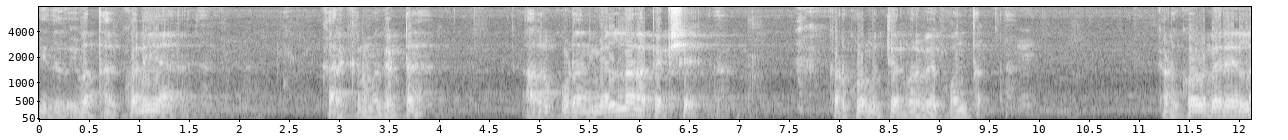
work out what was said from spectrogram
ಇದು ಇವತ್ತು ಕೊನೆಯ ಕಾರ್ಯಕ್ರಮ ಘಟ್ಟ. ಆದರೂ ಕೂಡ ನಿಮ್ಮೆಲ್ಲರ ಅಪೇಕ್ಷೆ ಕಡ್ಕೊಳ್ ಮುತ್ತೇರು ಬರಬೇಕು ಅಂತ. ಕಡ್ಕೊಳ್ ಬೇರೆ ಇಲ್ಲ,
